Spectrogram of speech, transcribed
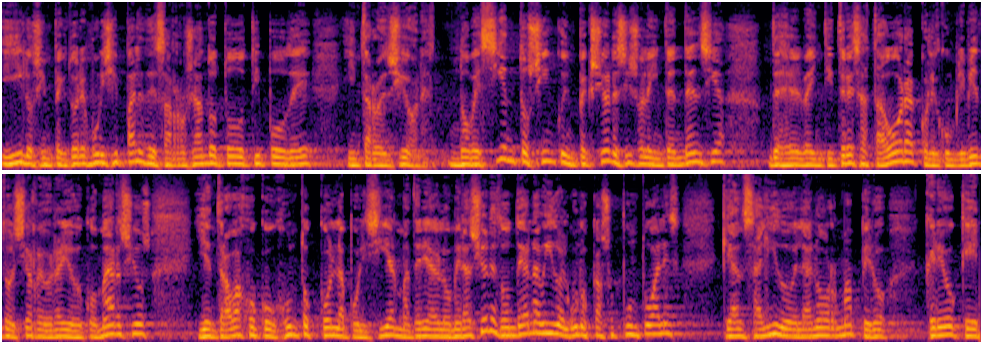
y los inspectores municipales desarrollando todo tipo de intervenciones. 905 inspecciones hizo la Intendencia desde el 23 hasta ahora, con el cumplimiento del cierre de horario de comercios y en trabajo conjunto con la policía en materia de aglomeraciones, donde han habido algunos casos puntuales que han salido de la norma, pero creo que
